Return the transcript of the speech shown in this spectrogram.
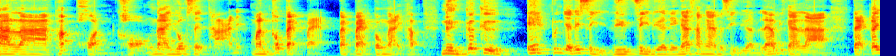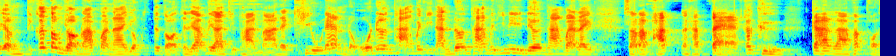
การลาพักผ่อนของนายกเศรษฐาเนี่ยมันก็แปลกแปลกแปลกตรงไหนครับหนึ่งก็คือเอ๊ะเพิ่งจะได้4เดือน4เดือนเองนะทำงานมา 4 เดือน แล้วมีการลา แต่ก็ยังก็ต้องยอมรับว่านายกตลอดระยะเวลาที่ผ่านมาเนี่ยคิวแน่นโอ้เดินทางไปที่นั่นเดินทางไปที่นี่เดินทางไปอะไรสารพัดนะครับแต่ก็คือการลาพักผ่อน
